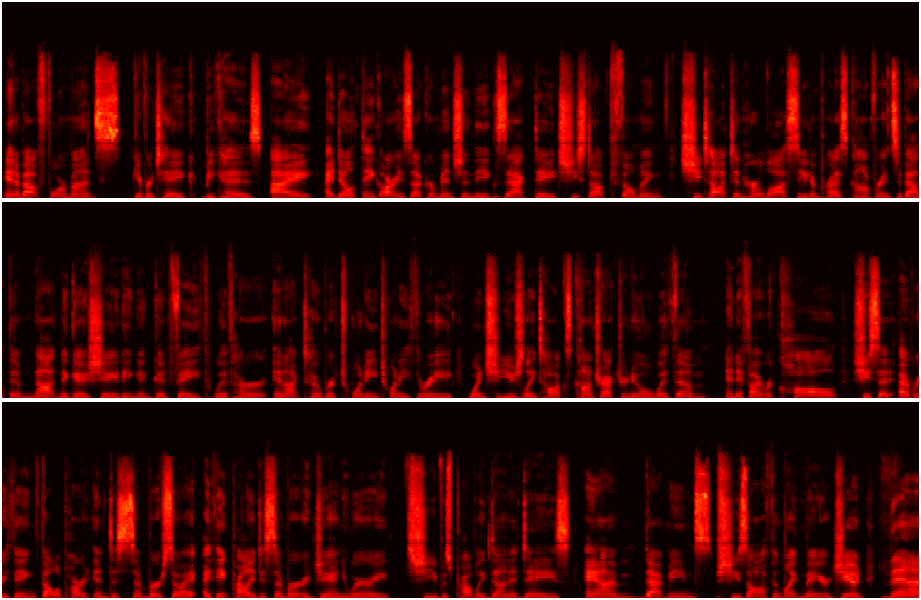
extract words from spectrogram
in about 4 months give or take because I I don't think Ari Zucker mentioned the exact date she stopped filming. She talked in her lawsuit and press conference about them not negotiating in good faith with her in October 2023 when she usually talks contract renewal with them and if I recall, she said everything fell apart in December. So I, I think probably December or January, she was probably done at days. And that means she's off in like May or June. Then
